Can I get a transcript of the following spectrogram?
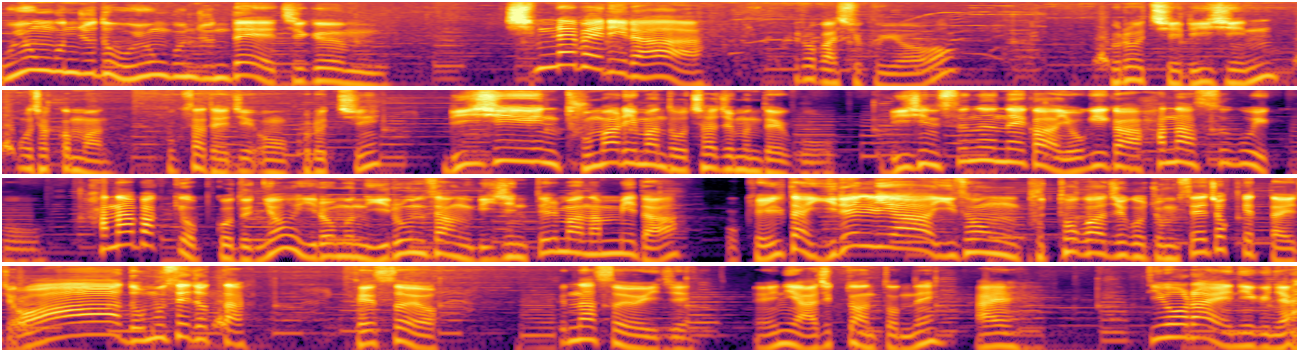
오용군주도 오용군주인데 지금 10레벨이라 들어가시고요 그렇지 리신. 어 잠깐만. 복사 되지? 어 그렇지. 리신 두 마리만 더 찾으면 되고. 리신 쓰는 애가 여기가 하나 쓰고 있고. 하나밖에 없거든요? 이러면 이론상 리신 뜰만 합니다. 오케이 일단 이렐리아 이성 붙어가지고 좀 세졌겠다 이제. 와 너무 세졌다. 됐어요. 끝났어요 이제. 애니 아직도 안 떴네? 아이 띄워라 애니 그냥.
